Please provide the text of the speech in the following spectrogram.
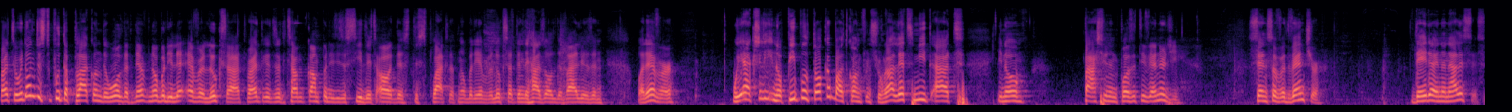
right? So we don't just put a plaque on the wall that nobody ever looks at, right? Because some companies just see that, oh, there's this plaque that nobody ever looks at and it has all the values and whatever. We actually, you know, people talk about conference room. Well, let's meet at, you know, passion and positive energy, sense of adventure, data and analysis.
